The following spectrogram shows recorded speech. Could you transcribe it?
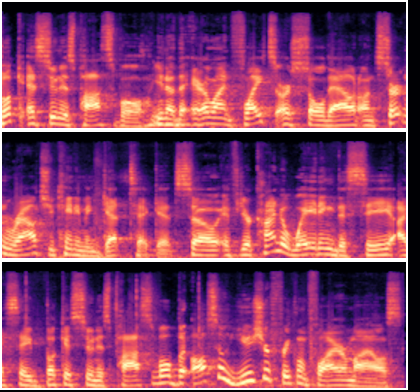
book as soon as possible. You know, the airline flights are sold out. On certain routes, you can't even get tickets. So if you're kind of waiting to see, I say book as soon as possible, but also use your frequent flyer miles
